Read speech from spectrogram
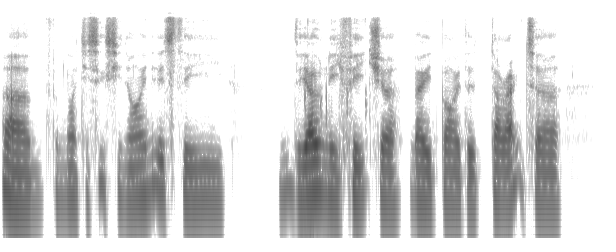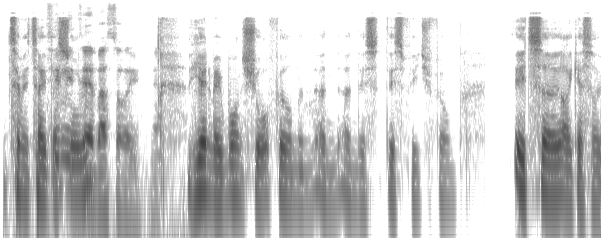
um, from 1969. It's the the only feature made by the director Timothée Timothée Bassori. Yeah. He only made one short film and, and, and this this feature film. It's a, I guess I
